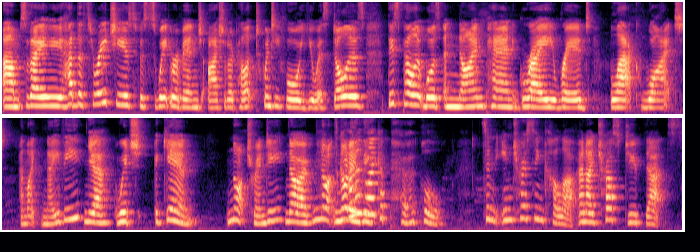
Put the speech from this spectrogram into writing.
Um, so they had the three cheers for Sweet Revenge eyeshadow palette, 24 US dollars. This palette was a nine pan grey, red, black, white, and like navy, Yeah. which again, not trendy. No, Not it's not kind anything. of like a purple. It's an interesting color, and I trust Dupe that's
